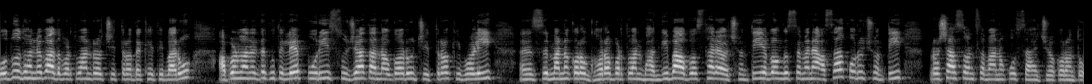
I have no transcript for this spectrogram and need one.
বহুত বহুত ধন্যবাদ বর্তমানর চিত্র দেখাইতিবারু আপন মানে দেখুতিলে পুরী সুজাতা নগরু চিত্র কিভଳି সেমানকর ঘর বর্তমান ভাঙ্গিবা অবস্থায় অছন্তি এবং সেমানে আশা করুছন্তি প্রশাসন সেমানকু সাহায্য করন্তু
